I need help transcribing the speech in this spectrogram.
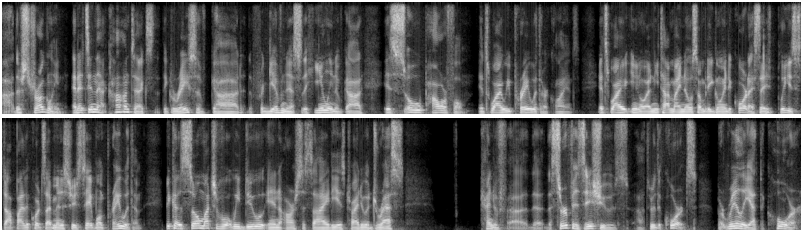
Uh, they're struggling. And it's in that context that the grace of God, the forgiveness, the healing of God is so powerful. It's why we pray with our clients. It's why, you know, anytime I know somebody going to court, I say, please stop by the courtside ministries table and pray with them. Because so much of what we do in our society is try to address kind of uh, the, the surface issues uh, through the courts, but really at the core,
